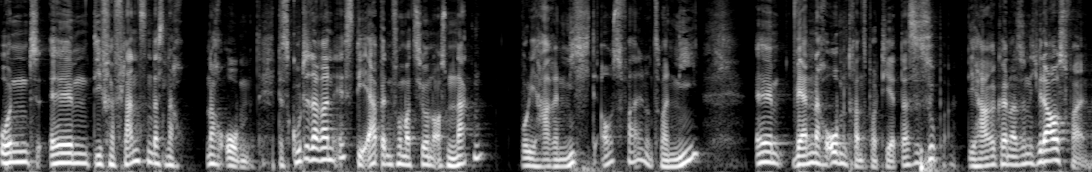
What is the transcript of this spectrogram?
und ähm, die verpflanzen das nach, nach oben. Das Gute daran ist, die Erbinformationen aus dem Nacken, wo die Haare nicht ausfallen, und zwar nie, ähm, werden nach oben transportiert. Das ist super. Die Haare können also nicht wieder ausfallen.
